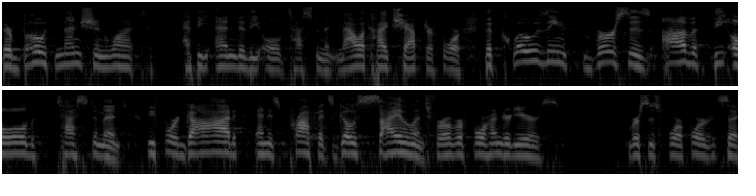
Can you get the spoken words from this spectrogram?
They're both mentioned what? At the end of the Old Testament, Malachi chapter 4, the closing verses of the Old Testament before God and his prophets go silent for over 400 years. Verses 4, 4 to 6.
